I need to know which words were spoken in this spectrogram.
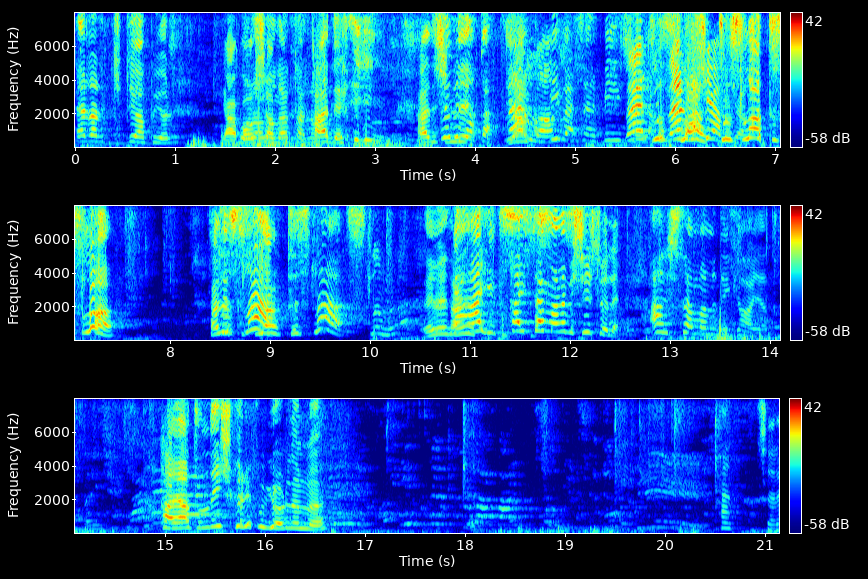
her hareketi yapıyor. Ya boş ver. Hadi. Hadi şimdi. Bir dakika. Ya, Ver lan. Bir versene. Bir Ben ben bir şey yapacağım. tısla tısla. Hadi tısla. Tısla. Tısla mı? Evet Hayır, hayır sen bana bir şey söyle. Abi sen bana de ki hayatımda. hayatında hiç Creeper gördün mü? Söyle.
